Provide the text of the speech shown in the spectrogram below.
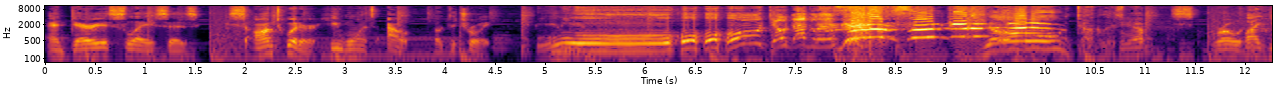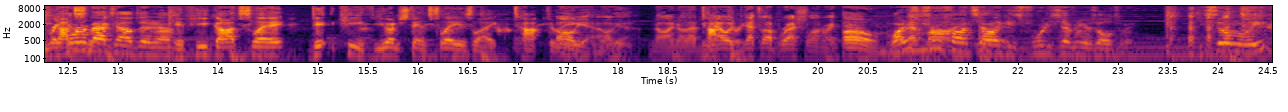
And Darius Slay says on Twitter he wants out of Detroit. Whoa, ho, ho, ho, Joe Douglas. Get him, son, get him. Joe Douglas. Yep. Bro, Like, if he got Quarterbacks out there now. if he got Slay, Di- Keith, you understand Slay is like top three. Oh yeah, oh yeah. No, I know that. Top that would, three. that's upper echelon right there. Oh, Why does my Trufant sound like he's 47 years old to me? He's still in the league?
